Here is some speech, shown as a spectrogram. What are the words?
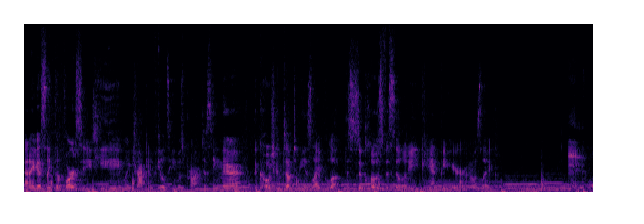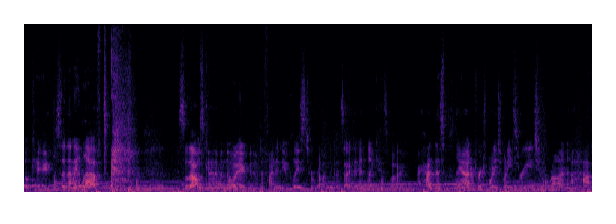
And I guess like the varsity team, like track and field team was practicing there. The coach comes up to me, he's like, look, this is a closed facility, you can't be here. And I was like, okay. So then I left. so that was kind of annoying. I'm gonna have to find a new place to run because I didn't like his vibe. I had this plan for 2023 to run a half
